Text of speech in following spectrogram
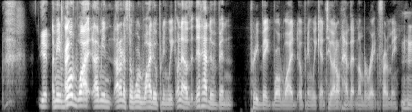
Yet I mean, I- worldwide. I mean, I don't know if the worldwide opening week. Oh no, it had to have been pretty big worldwide opening weekend too. I don't have that number right in front of me. Mm-hmm.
